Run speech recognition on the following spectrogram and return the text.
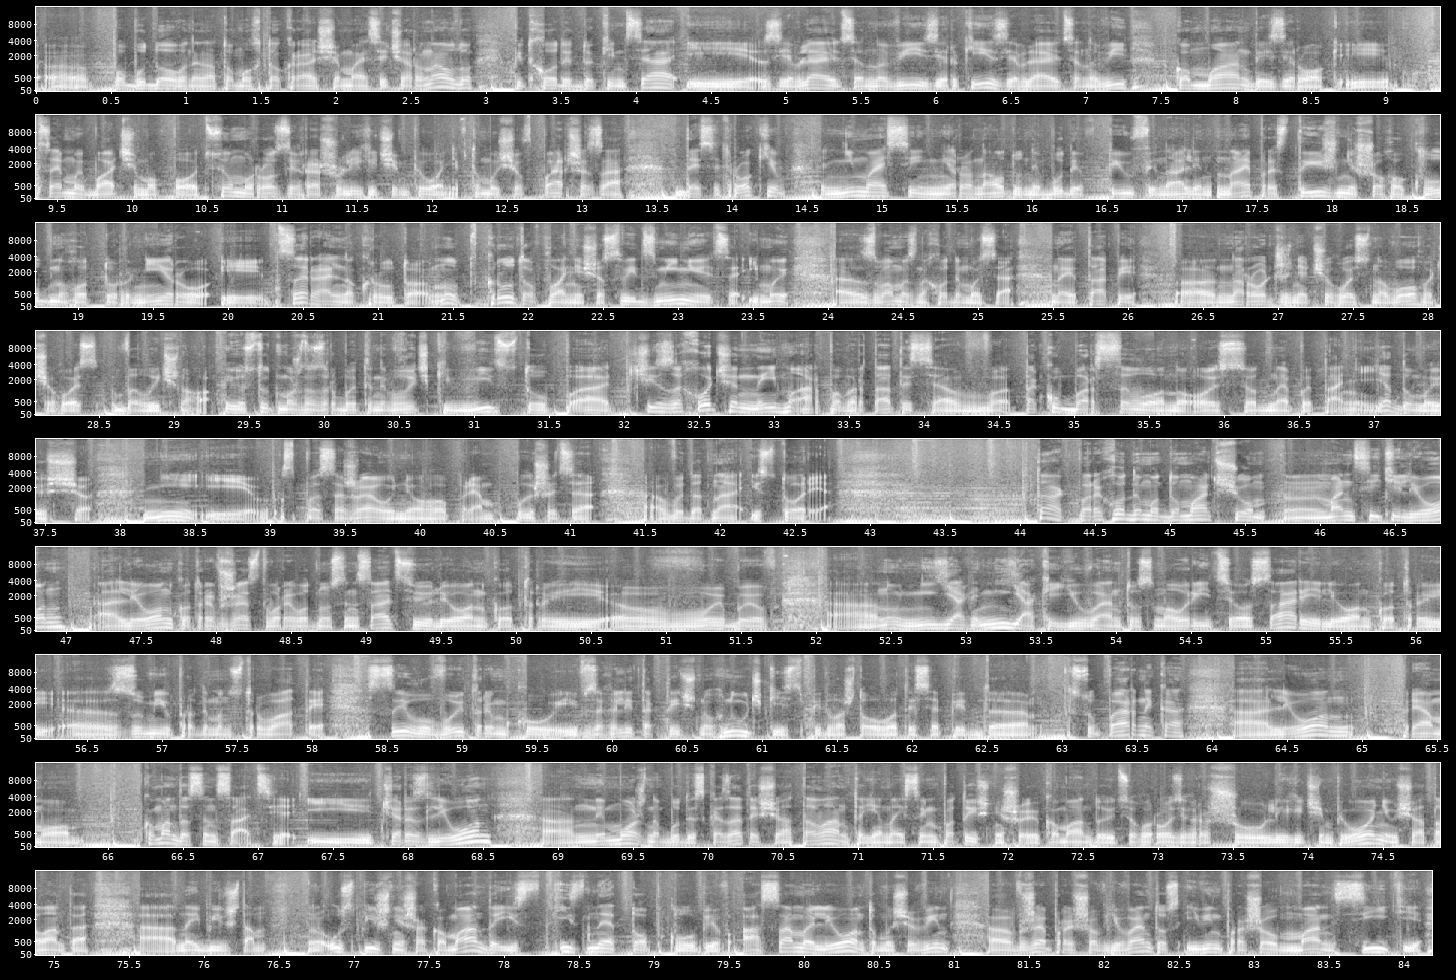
побудоване на тому, хто краще Месі чи Роналду, підходить до кінця і з'являються нові зірки, з'являються нові команди зірок. І це ми бачимо по цьому розіграшу Ліги Чемпіонів, тому що вперше за 10 років ні Месі, ні Роналду не буде в півфіналі найпрестижнішого клубного турніру, і це реально круто. Ну круто в плані, що світ змінюється, і ми е, з вами знаходимося на етапі е, народження чогось нового, чогось величного. І ось тут можна зробити невеличкий відступ. Чи захоче Неймар повертатися в таку Барселону? Ось одне питання. Я думаю, що ні, і з ПСЖ у нього прям пишеться видатна історія. Так, переходимо до матчу Ман Сіті Ліон. Ліон, котрий вже створив одну сенсацію. Ліон, котрий е, вибив ну ніяк ніякий Ювентус Мауріціо Сарі. Ліон, котрий е, зумів продемонструвати силу, витримку і, взагалі, тактичну гнучкість підлаштовуватися під е, суперника. Ліон прямо команда сенсація. І через Ліон не можна буде сказати, що Аталанта є найсимпатичнішою командою цього розіграшу Ліги чемпіонів, що Аталанта найбільш там успішніша команда із із не топ-клубів, а саме Ліон, тому що він вже пройшов Ювентус і він пройшов Ман Сіті.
